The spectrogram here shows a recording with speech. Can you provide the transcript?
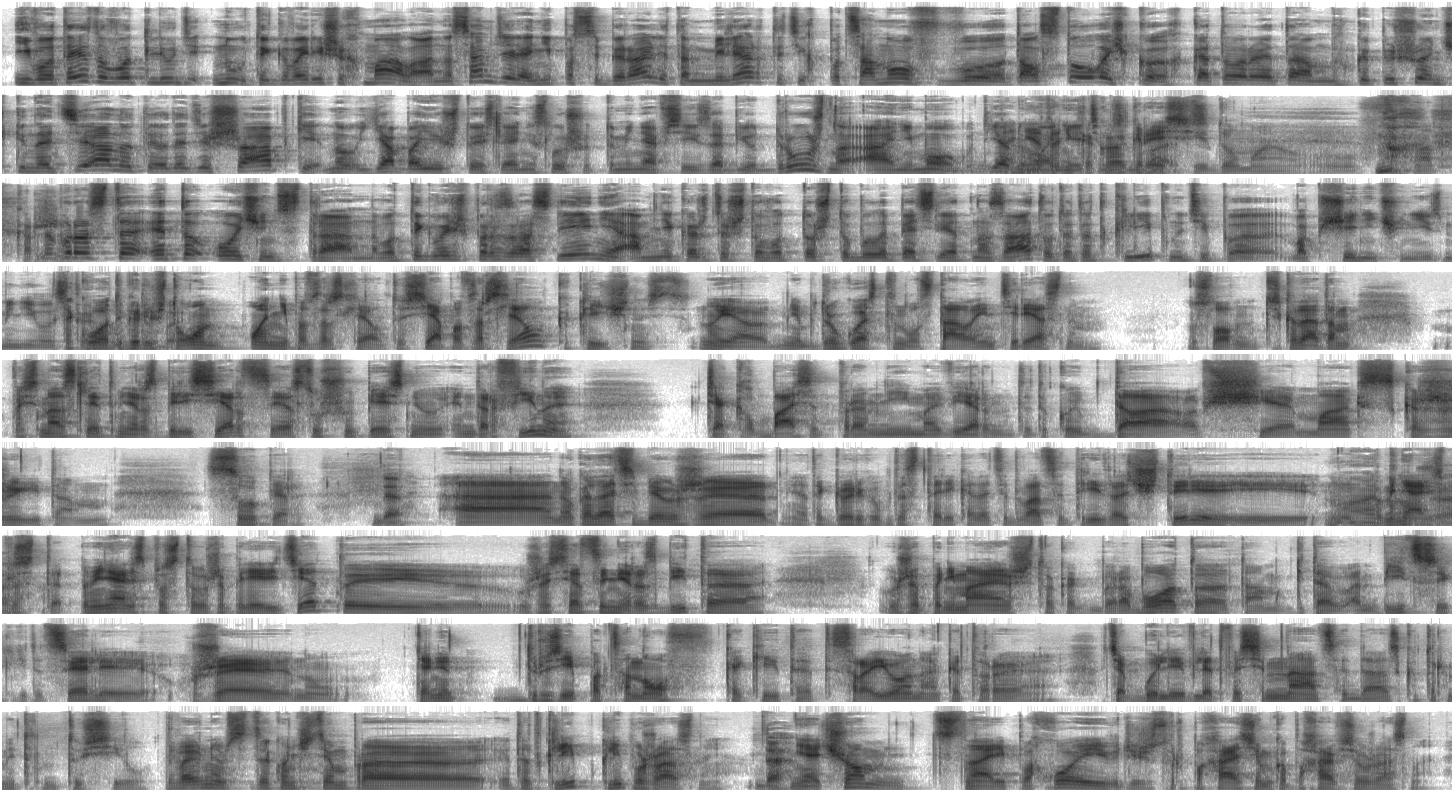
и вот это вот люди, ну, ты говоришь их мало, а на самом деле они пособирали там миллиард этих пацанов в толстовочках, которые там капюшончики натянуты, вот эти шапки. Ну, я боюсь, что если они слушают, то меня все изобьют дружно, а они могут. Я да думаю, нет они никакой этим агрессии, думаю, у Ну, Коржа. просто это очень странно. Вот ты говоришь про взросление, а мне кажется, что вот то, что было пять лет назад, вот этот клип, ну, типа, вообще ничего не изменилось. Так вот, будто говорю, бы. что он, он не повзрослел. То есть я повзрослел как личность, ну, я, мне другое стало, стало интересным, условно. То есть когда там 18 лет мне разбили сердце, я слушаю песню «Эндорфины», тебя колбасит прям неимоверно. Ты такой, да, вообще, Макс, скажи, там, супер. Да. А, но когда тебе уже, я так говорю, как будто старик, когда тебе 23-24, и ну, Ну, поменялись, просто, поменялись просто уже приоритеты, уже сердце не разбито, уже понимаешь, что как бы работа, там какие-то амбиции, какие-то цели, уже, ну, тебя нет друзей пацанов какие-то с района, которые у тебя были в лет 18, да, с которыми ты там тусил. Давай вернемся, закончим тему про этот клип. Клип ужасный. Да. Ни о чем, сценарий плохой, режиссура плохая, съемка плохая, все ужасно.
